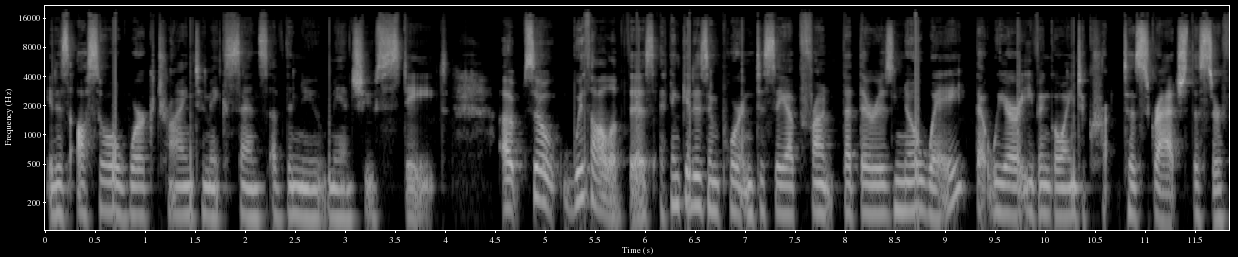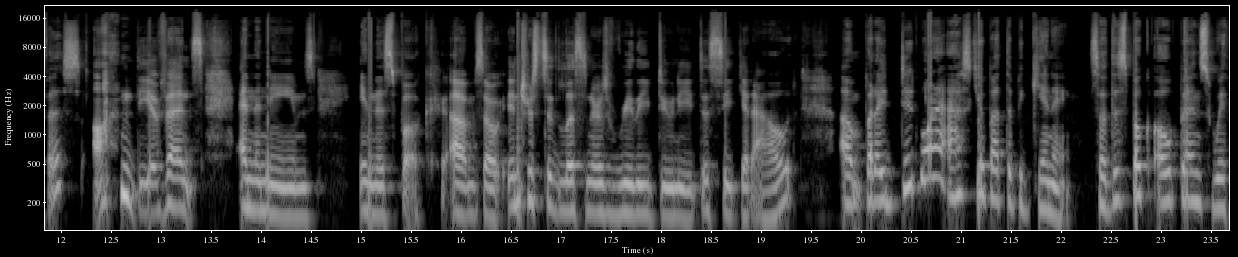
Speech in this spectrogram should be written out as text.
It is also a work trying to make sense of the new Manchu state. Uh, so, with all of this, I think it is important to say up front that there is no way that we are even going to cr- to scratch the surface on the events and the names in this book. Um, so, interested listeners really do need to seek it out. Um, but I did want to ask you about the beginning. So, this book opens with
